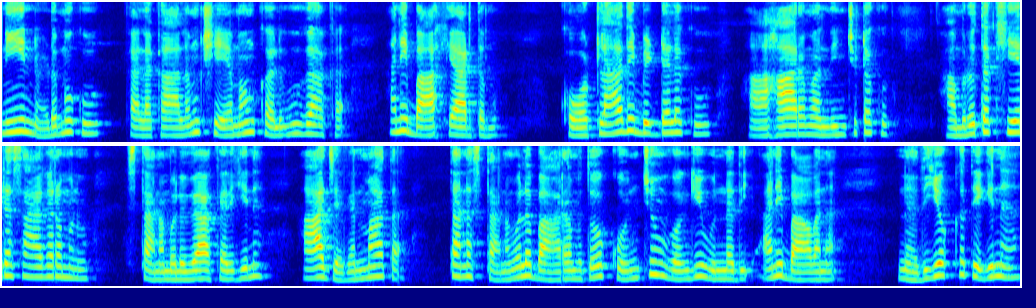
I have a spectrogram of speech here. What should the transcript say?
నీ నడుముకు కలకాలం క్షేమం కలుగుగాక అని బాహ్యార్థము. కోట్లాది బిడ్డలకు ఆహారం అందించుటకు అమృత క్షీరసాగరమును స్తనములుగా కలిగిన ఆ జగన్మాత తన స్తనముల భారముతో కొంచెం వంగి ఉన్నది అని భావన. నది యొక్క తెగిన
